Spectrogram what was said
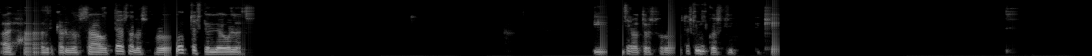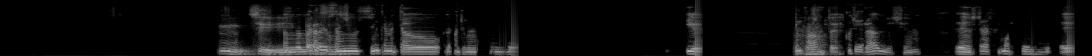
al fabricar los autos o los productos que luego los y otros productos químicos que Mm, sí, a lo largo de los años se ha incrementado la contaminación de- y un porcentaje considerable, ¿sí de nuestras muertes. eh,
